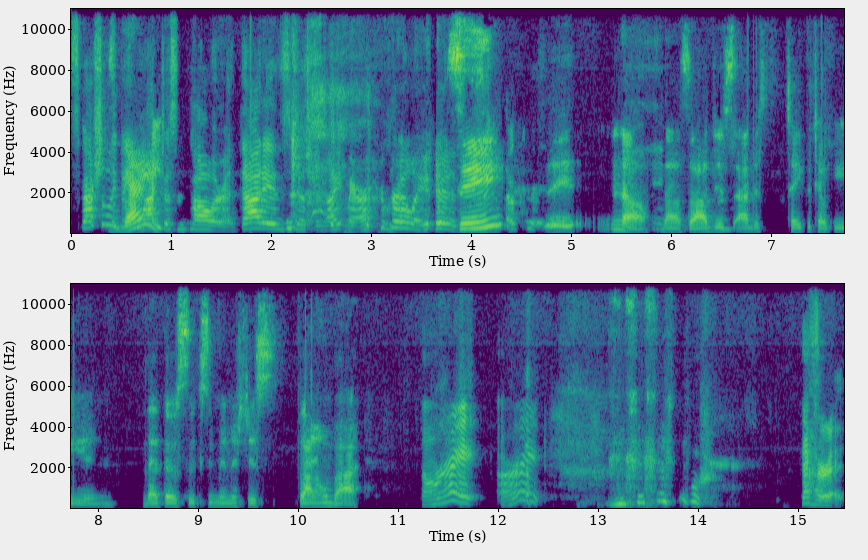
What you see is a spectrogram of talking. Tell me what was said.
especially being Right. lactose intolerant. That is just a nightmare. really it is. See? Okay. See? No, no. So I'll just mm. I'll just take the chokey and let those 60 minutes just fly on by. All right. All right. All right.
